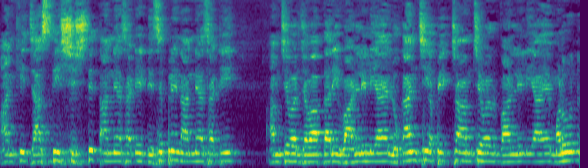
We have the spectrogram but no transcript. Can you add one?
आणखी जास्ती शिस्तीत आणण्यासाठी डिसिप्लिन आणण्यासाठी आमच्यावर जबाबदारी वाढलेली आहे. लोकांची अपेक्षा आमच्यावर वाढलेली आहे. म्हणून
